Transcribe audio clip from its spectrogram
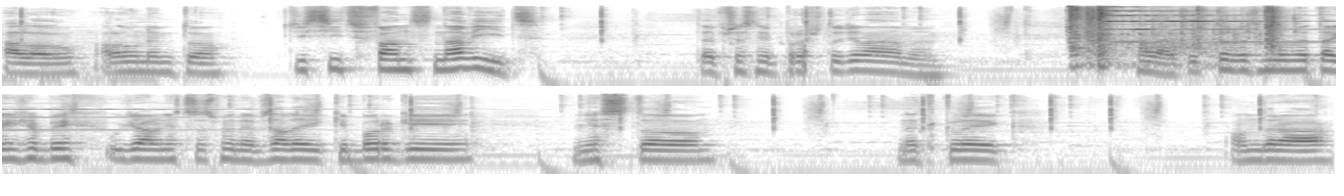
Halo, alounem to. Tisíc fans navíc. To je přesně proč to děláme. Ale teď to vezmeme tak, že bych udělal něco, co jsme nevzali. Kyborgy, město, netclick, Ondra,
